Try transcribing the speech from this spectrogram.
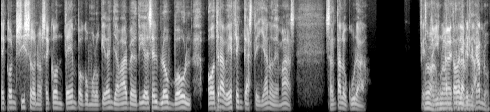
Second Season o Second Tempo, como lo quieran llamar, pero tío, es el Blood Bowl. Otra vez en castellano, además. Santa locura. Estoy encantado de la vida.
